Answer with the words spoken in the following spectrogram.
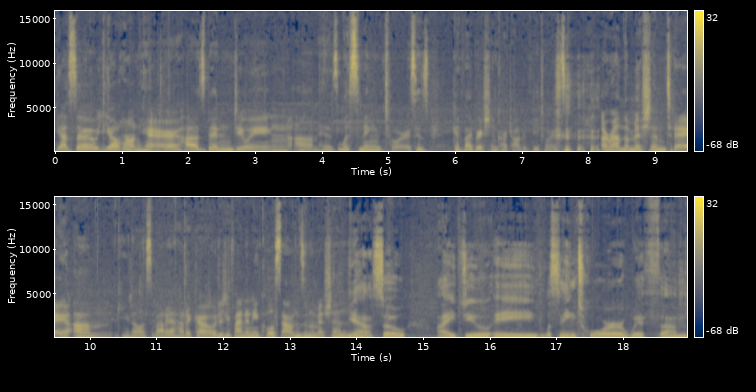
Yeah. So Johann here has been doing um, his listening tours, his good vibration cartography tours around the mission today. Um, can you tell us about it? How'd it go? Did you find any cool sounds in the mission? Yeah, so I do a listening tour with um,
